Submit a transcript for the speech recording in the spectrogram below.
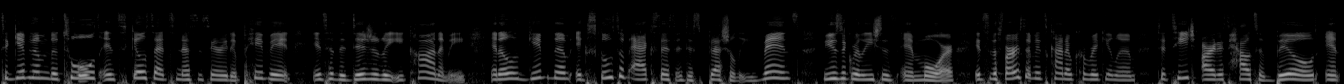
to give them the tools and skill sets necessary to pivot into the digital economy. And it'll give them exclusive access into special events, music releases, and more. It's the first of its kind of curriculum to teach artists how to build and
